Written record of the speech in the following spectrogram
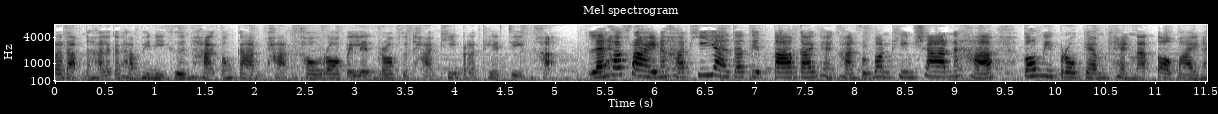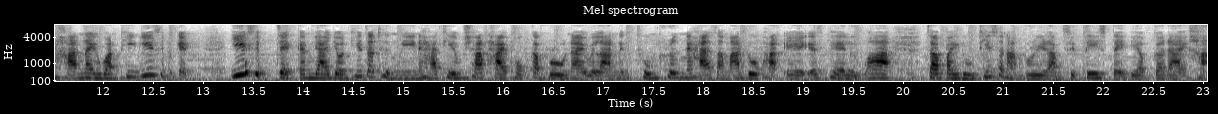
ระดับนะคะ แล้วก็ทำให้ดีขึ้นหากต้องการผ่านเข้ารอบไปเล่นรอบสุดท้ายที่ประเทศจีนค่ะ และถ้าใครนะคะที่อยากจะติดตามการแข่งขันฟุตบอลทีมชาตินะคะ ก็มีโปรแกรมแข่งนัดต่อไปนะคะ ในวันที่ 21 27 กันยายนที่จะถึงนี้นะคะ ทีมชาติไทยพบกับบรูไนเวลา1ทุ่มครึ่งนะคะ สามารถดูผ่าน ASP หรือว่าจะไปดูที่สนามบุรีรัมย์ซิตี้สเตเดียมก็ได้ค่ะ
